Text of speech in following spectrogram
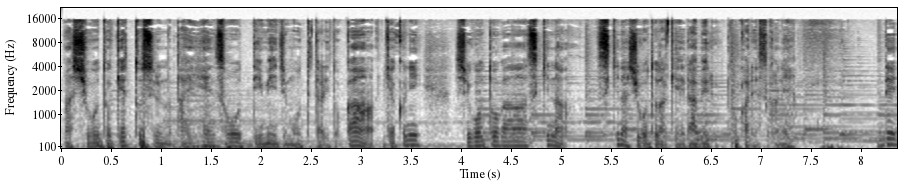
まあ、仕事ゲットするの大変そうってイメージ持ってたりとか逆に仕事が好きな好きな仕事だけ選べるとかですかね。で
